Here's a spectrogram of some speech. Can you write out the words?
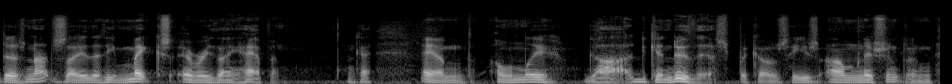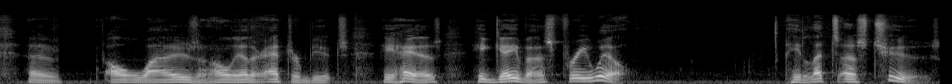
does not say that He makes everything happen. Okay? And only God can do this because He's omniscient and uh, all wise and all the other attributes He has. He gave us free will. He lets us choose.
